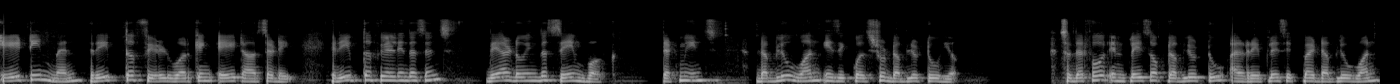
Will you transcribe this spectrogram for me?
18 men reap the field working 8 hours a day? Reap the field in the sense they are doing the same work. That means W1 is equals to W2 here. So therefore in place of W2 I'll replace it by W1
